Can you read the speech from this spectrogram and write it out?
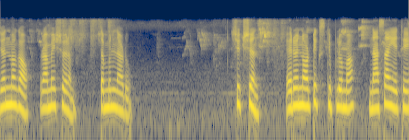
जन्मगाव रामेश्वरम तमिळनाडू. शिक्षण एरोनॉटिक्स डिप्लोमा नासा येथे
